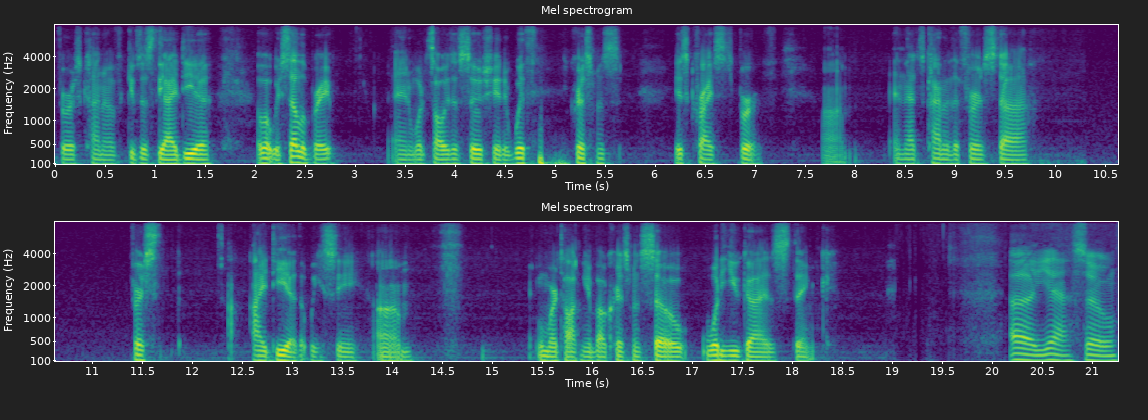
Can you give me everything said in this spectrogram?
verse kind of gives us the idea of what we celebrate and what's always associated with Christmas is Christ's birth, um, and that's kind of the first uh, first idea that we see um, when we're talking about Christmas. So, what do you guys think? Uh, yeah. So,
